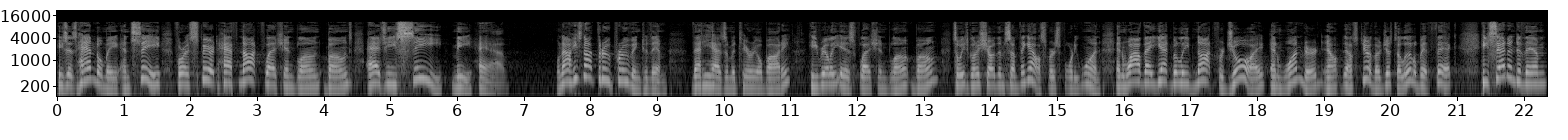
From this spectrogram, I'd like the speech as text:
He says, Handle me and see, for a spirit hath not flesh and bones, as ye see me have. Well, now he's not through proving to them that he has a material body. He really is flesh and bone. So he's going to show them something else. Verse 41. And while they yet believed not for joy and wondered, now, now still they're just a little bit thick, he said unto them,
